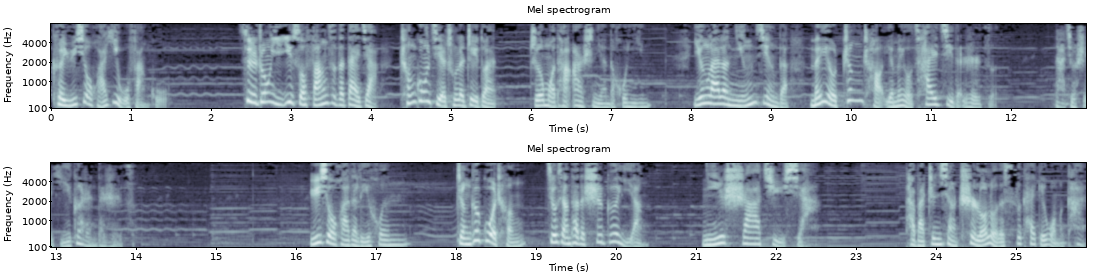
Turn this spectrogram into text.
可余秀华义无反顾，最终以一所房子的代价成功解除了这段折磨他二十年的婚姻，迎来了宁静的、没有争吵也没有猜忌的日子，那就是一个人的日子。余秀华的离婚，整个过程就像他的诗歌一样，泥沙俱下。他把真相赤裸裸的撕开给我们看，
